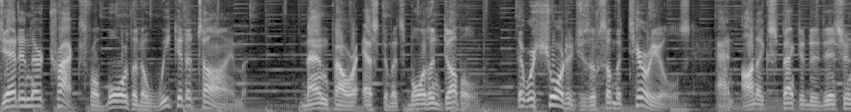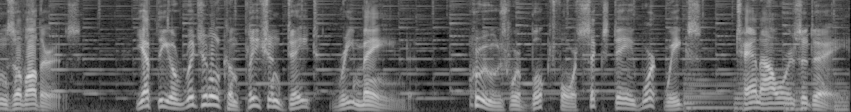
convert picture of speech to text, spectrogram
dead in their tracks for more than a week at a time. Manpower estimates more than doubled. There were shortages of some materials and unexpected additions of others. Yet the original completion date remained. Crews were booked for six-day work weeks, 10 hours a day.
